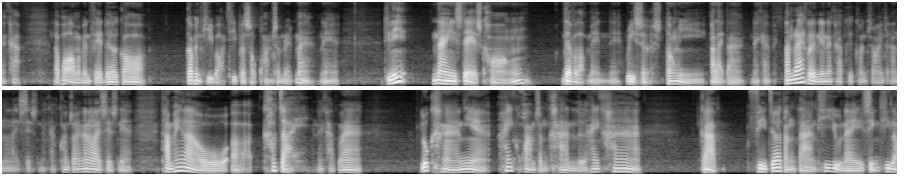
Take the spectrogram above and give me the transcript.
นะครับแล้วพอออกมาเป็น fader ก็ก็เป็นคีย์บอร์ดที่ประสบความสำเร็จมากนะฮะทีนี้ใน stage ของ development เนี่ย research ต้องมีอะไรบ้างนะครับ อันแรกเลยเนี่ยนะครับคือ conjoint analysis นะครับ conjoint analysis เนี่ยทำให้เราเเข้าใจนะครับว่าลูกค้าเนี่ยให้ความสำคัญหรือให้ค่ากับฟีเจอร์ต่างๆ ที่อยู่ในสิ่งที่เรา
